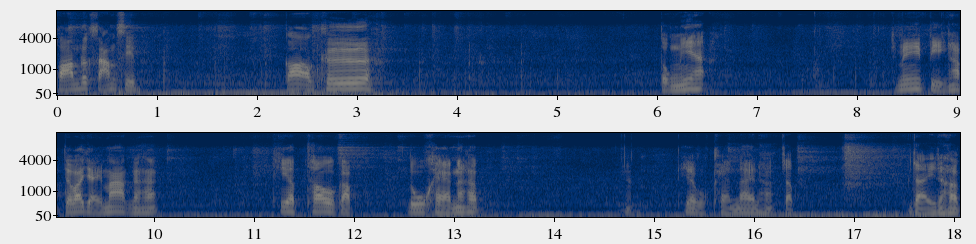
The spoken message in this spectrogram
ความลึก 30 ก็คือ ตรงนี้ฮะจะไม่มีปีกครับ แต่ว่าใหญ่มากนะฮะเทียบเท่ากับดูแขนนะครับ เทียบกับแขนได้นะฮะจับใหญ่นะครับ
